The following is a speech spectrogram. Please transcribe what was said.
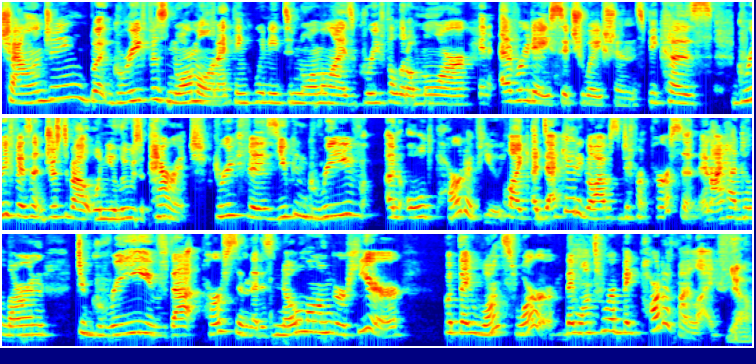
challenging, but grief is normal. And I think we need to normalize grief a little more in everyday situations because grief isn't just about when you lose a parent. Grief is you can grieve an old part of you. Like a decade ago, I was a different person and I had to learn to grieve that person that is no longer here. But they once were. They once were a big part of my life Yeah.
